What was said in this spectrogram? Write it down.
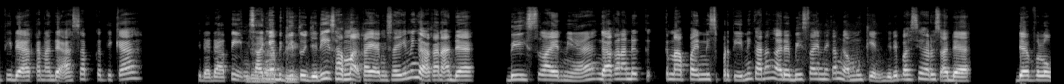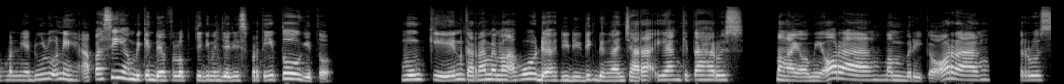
tidak akan ada asap ketika tidak ada api misalnya api. begitu jadi sama kayak misalnya ini nggak akan ada baseline-nya nggak akan ada ke- kenapa ini seperti ini karena nggak ada baseline-nya kan nggak mungkin. Jadi pasti harus ada development-nya dulu nih. Apa sih yang bikin develop jadi menjadi seperti itu gitu. Mungkin karena memang aku udah dididik dengan cara yang kita harus mengayomi orang memberi ke orang terus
